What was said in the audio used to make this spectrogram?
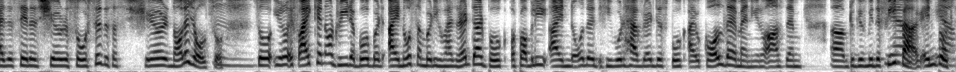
as i say there's shared resources there's a shared knowledge also. Hmm. so you know if i cannot read a book but i know somebody who has read that book or probably i know that he would have read this book i will call them and you know ask them um, to give me the feedback input. Yeah.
